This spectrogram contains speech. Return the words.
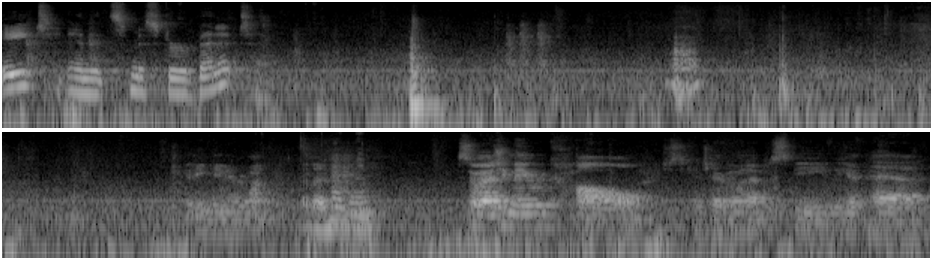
eight, and it's Mr. Bennett. Good evening, everyone. Hello. Hello. So as you may recall, just to catch everyone up to speed, we have had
